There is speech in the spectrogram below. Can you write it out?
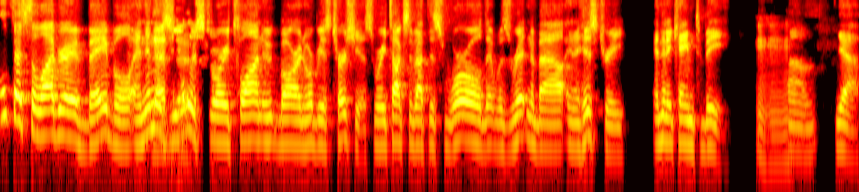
think that's the Library of Babel, and then there's that's the other story, Tlon Uqbar and Orbis Tertius, where he talks about this world that was written about in a history, and then it came to be. Mm-hmm. Um, yeah,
